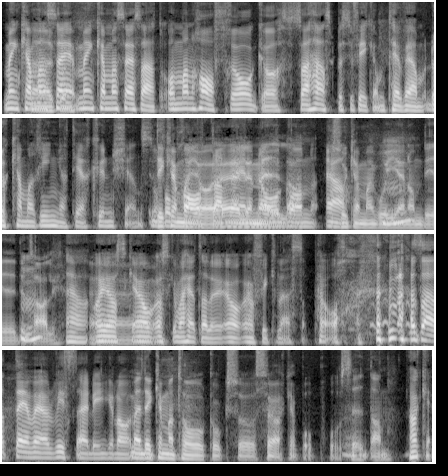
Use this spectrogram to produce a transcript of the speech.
Men kan man, äh, säga, men kan man säga så här att om man har frågor så här specifika om TVM, då kan man ringa till er kundtjänst och det få kan prata man göra, med eller någon. Ja. Så kan man gå mm. igenom det i detalj. Mm. Ja, och jag ska, jag ska vad heter det, jag, jag fick läsa på. så att det var, visst är det ingen aning. Men det kan man ta och också söka på på sidan. Okej, okay.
